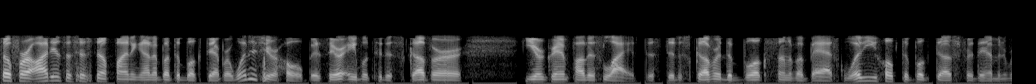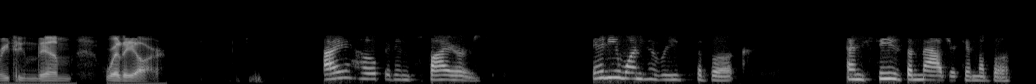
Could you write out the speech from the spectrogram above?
So for our audience that's just now finding out about the book, Deborah, what is your hope? Is they're able to discover your grandfather's life, to, to discover the book Son of a Basque, what do you hope the book does for them in reaching them where they are? I hope it inspires anyone who reads the book and sees the magic in the book.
